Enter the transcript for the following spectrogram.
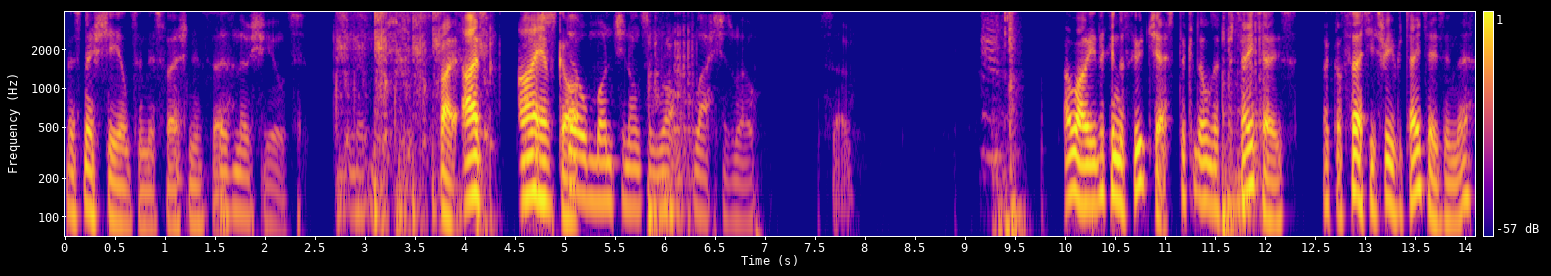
There's no shields in this version, is there? there's no shields. There's no shields. Right, I've I have got. still munching on some rotten flesh as well. So Oh well, you look in the food chest. Look at all the potatoes. I've got 33 potatoes in there.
